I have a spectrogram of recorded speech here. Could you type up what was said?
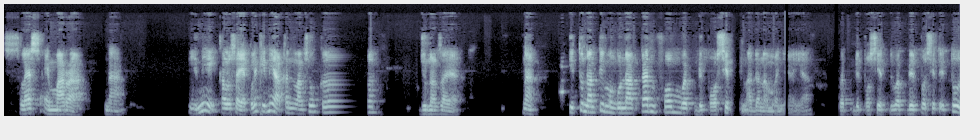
slash emara. Nah, ini kalau saya klik ini akan langsung ke jurnal saya. Nah, itu nanti menggunakan form web deposit ada namanya ya. Web deposit. Web deposit itu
